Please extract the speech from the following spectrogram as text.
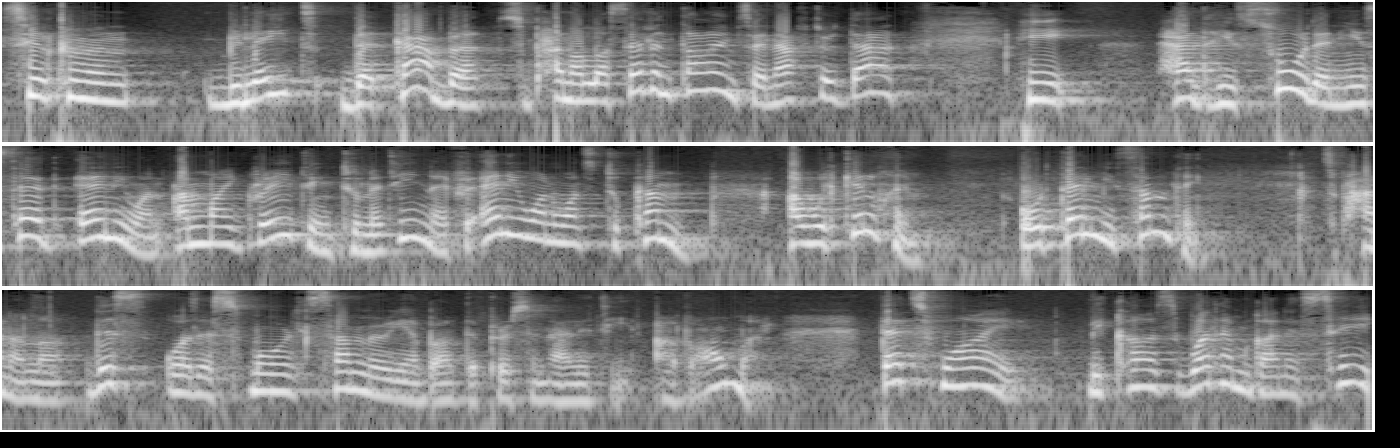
circumambulate the Kaaba, Subhanallah, seven times. And after that, he had his sword and he said, "Anyone, I'm migrating to Medina. If anyone wants to come, I will kill him or tell me something." Subhanallah. This was a small summary about the personality of Umar. That's why because what I'm gonna say,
